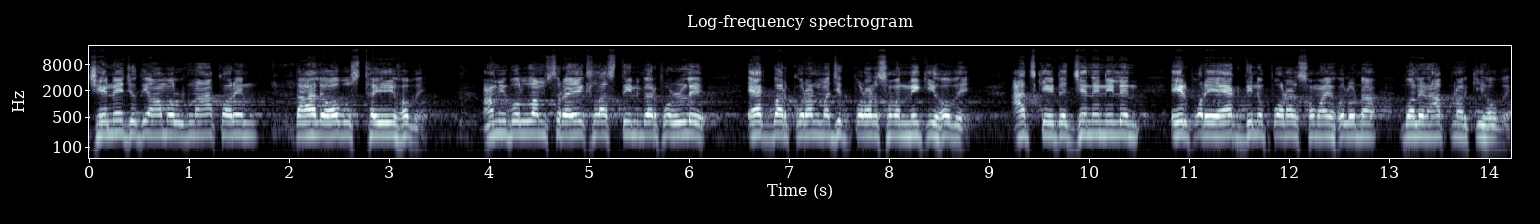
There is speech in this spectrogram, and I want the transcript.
জেনে যদি আমল না করেন, তাহলে অবস্থা এই হবে। আমি বললাম, সুরা ক্লাস তিনবার পড়লে একবার কোরআন মাজিদ পড়ার সময় নেকি হবে। আজকে এটা জেনে নিলেন, এরপরে একদিনও পড়ার সময় হলো না, বলেন আপনার কি হবে?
